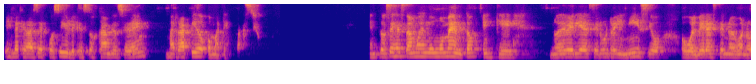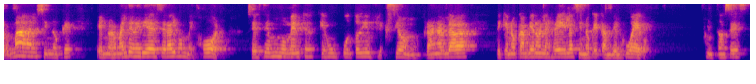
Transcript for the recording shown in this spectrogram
es la que va a hacer posible que estos cambios se den más rápido o más despacio. Entonces estamos en un momento en que no debería de ser un reinicio o volver a este nuevo normal, sino que el normal debería de ser algo mejor. Este es un momento que es un punto de inflexión. Fran hablaba de que no cambiaron las reglas, sino que cambió el juego. Entonces,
